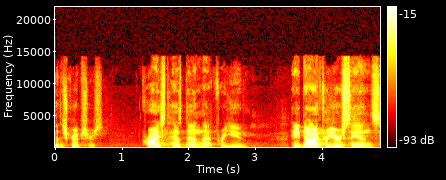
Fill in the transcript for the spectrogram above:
to the Scriptures. Christ has done that for you. He died for your sins.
